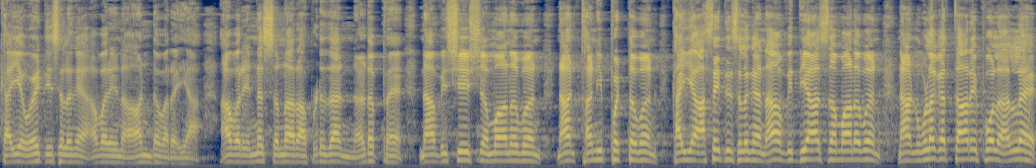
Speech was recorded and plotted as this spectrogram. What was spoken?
கையை உயர்த்தி சொல்லுங்க அவர் என்ன ஆண்டவரையா? அவர் என்ன சொன்னார் அப்படிதான் நடப்பேன். நான் விசேஷமானவன் நான் தனிப்பட்டவன். கையை அசைத்து சொல்லுங்க நான் வித்தியாசமானவன். நான் உலகத்தாரை போல அல்ல.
